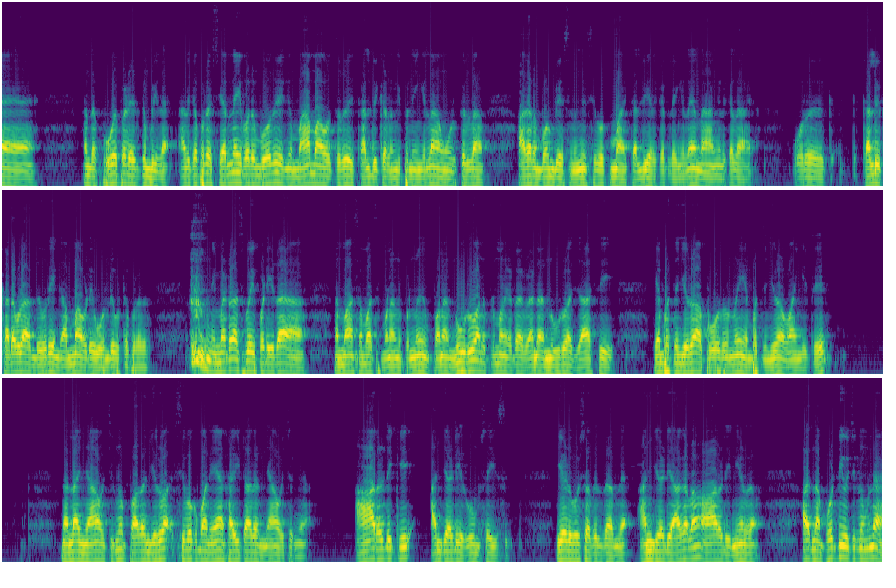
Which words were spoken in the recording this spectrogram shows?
அந்த புகைப்படம் எடுக்க முடியல. அதுக்கப்புறம் சென்னை வரும்போது எங்கள் மாமா ஒருத்தர் கல்வி கடன் இப்போ நீங்கள்லாம் உங்களுக்கெல்லாம் அகரம் பவுண்டேஷனுங்க சிவகுமார் கல்வி அறக்கட்டளைங்கிற நான் எங்களுக்கெல்லாம் ஒரு கல்வி கடவுளாக இருந்தவர் எங்கள் அம்மாவுடைய ஒன்று விட்ட பிரதர். நீ மெட்ராஸ் போய் படிடா நான் மாதம் மாதம் பணம் அனுப்பணும். பணம் நூறுரூவா அனுப்பணுமான்னு கேட்டால் வேண்டாம் நூறுரூவா ஜாஸ்தி. எண்பத்தஞ்சு ரூபா போதும்னு எண்பத்தஞ்சு ரூபா வாங்கிட்டு நல்லா ஞாபகம் வச்சுக்கணும். பதினஞ்சு ரூபா சிவகுமார் ஏன் ஹைட் ஞாபகம் வச்சுங்க ஆறு அடிக்கு அஞ்சு அடி ரூம் சைஸு ஏழு வருஷத்தில் தான் இருந்தேன். அஞ்சு அடி அகலம் ஆறு அடி நீளம். அது நான் பொட்டி வச்சுக்கணும்ல.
